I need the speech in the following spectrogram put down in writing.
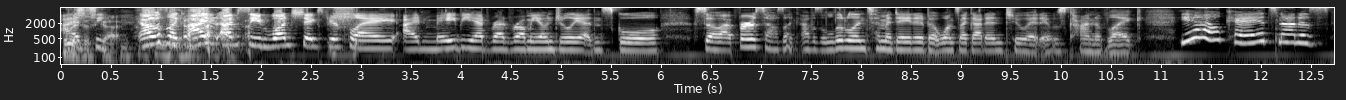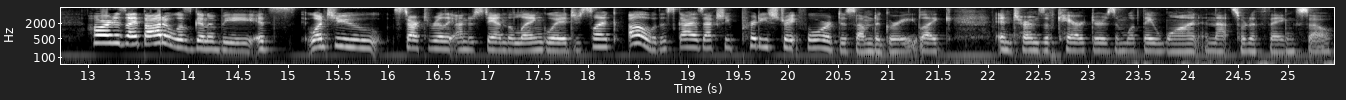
I seen, guy? I was like, I, I've seen one Shakespeare play. I maybe had read Romeo and Juliet in school. So at first, I was like, I was a little intimidated, but once I got into it, it was kind of like, yeah, okay, it's not as hard as I thought it was gonna be. It's once you start to really understand the language, it's like, oh, this guy is actually pretty straightforward to some degree, like in terms of characters and what they want and that sort of thing. So,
